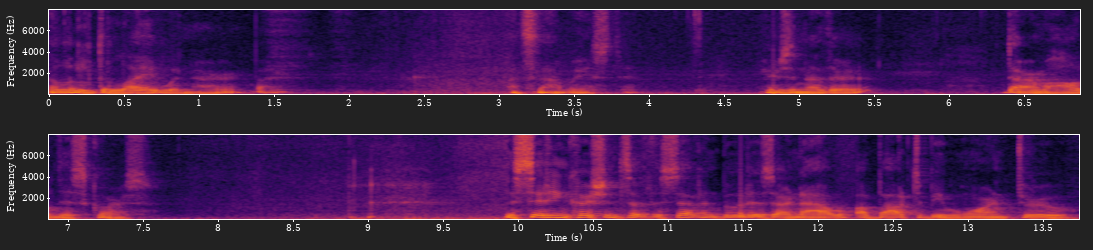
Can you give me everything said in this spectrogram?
A little delight wouldn't hurt, but let's not waste it. Here's another Dharma Hall discourse. The sitting cushions of the seven Buddhas are now about to be worn through.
